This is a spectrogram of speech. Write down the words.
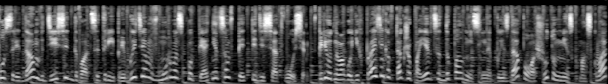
по средам в 10.23, прибытием в Мурманск по пятницам в 5.58. В период новогодних праздников также появятся дополнительные поезда по маршруту Минск-Москва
